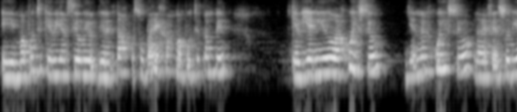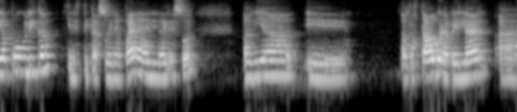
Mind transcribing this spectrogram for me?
eh, mapuches que habían sido violentadas por su pareja, mapuches también, que habían ido a juicio y en el juicio la Defensoría Pública, que en este caso era para el agresor, había eh, apostado por apelar a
